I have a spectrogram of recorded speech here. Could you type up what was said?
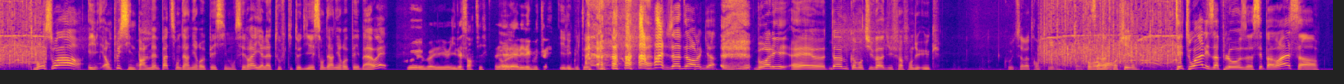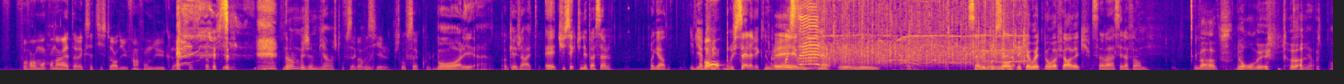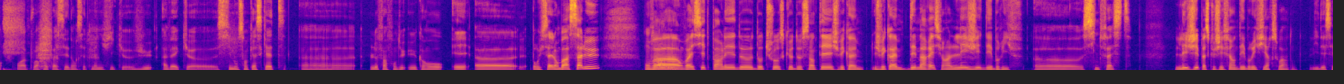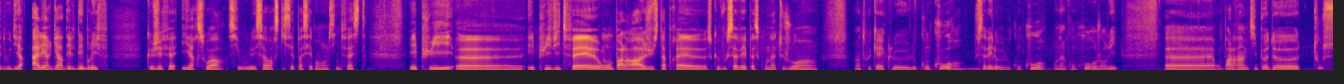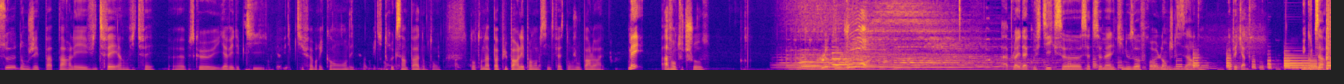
Bonsoir Et en plus, il ne parle même pas de son dernier EP, Simon. C'est vrai, il y a la touffe qui te dit et son dernier EP. Bah ouais, Oui, bah, il il est sorti. Elle, Ouais. est dégoûtée. il est goûté. J'adore le gars. Bon, allez, eh, euh, Tom, comment tu vas du fin fond du HUC? Écoute, ça va tranquille. Faut Ça va tranquille? Tais-toi, les applauses, c'est pas vrai ça faut vraiment qu'on arrête avec cette histoire du fin fond du là. C'est pas possible. Non, moi j'aime bien, je trouve ça pas cool. possible. Je trouve ça cool. Bon, allez, euh, ok, j'arrête. Et tu sais que tu n'es pas seul? Regarde, il y a Ah bon Bru- Bruxelles avec nous. Eh oui, Bruxelles eh oui, eh oui. Salut Bruxelles. en cacahuète, mais on va faire avec. Ça va, c'est la forme? Bah, pff, non, mais ça va. Bon, on va pouvoir repasser dans cette magnifique euh, vue avec euh, Simon sans casquette, euh, le fin fond du HUC en haut et euh, Bruxelles en bas. Salut on va, Ah on va essayer de parler de- d'autre chose que de synthé. Je vais quand même, je vais quand même démarrer sur un léger débrief euh, Synfest. Léger parce que j'ai fait un débrief hier soir. Donc l'idée c'est de vous dire, allez regarder le débrief que j'ai fait hier soir si vous voulez savoir ce qui s'est passé pendant le Synfest. Et puis, euh, et puis vite fait, on parlera juste après euh, ce que vous savez parce qu'on a toujours un, truc avec le, concours. Vous savez, le, concours, on a un concours aujourd'hui. Euh, on parlera un petit peu de tous ceux dont j'ai pas parlé, vite fait, hein, vite fait, parce qu'il y avait des petits, des petits fabricants, des petits trucs sympas dont on dont on n'a pas pu parler pendant le Synfest, dont je vous parlerai. Mais avant toute chose, le concours Applied Acoustics euh, cette semaine qui nous offre euh, Lange Lizard EP4. Écoute ça.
